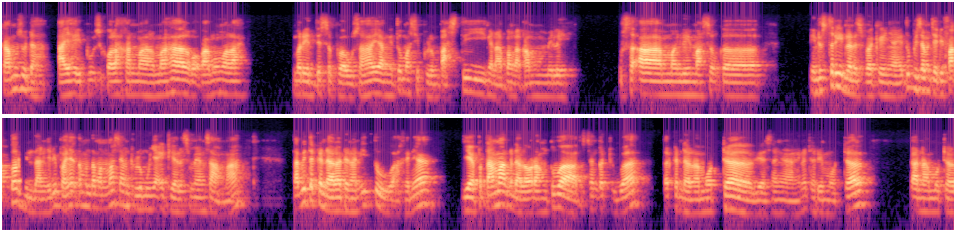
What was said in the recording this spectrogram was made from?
kamu sudah ayah ibu sekolahkan mahal-mahal kok kamu malah merintis sebuah usaha yang itu masih belum pasti. Kenapa nggak kamu memilih usaha memilih masuk ke industri dan sebagainya itu bisa menjadi faktor bintang. Jadi banyak teman-teman Mas yang dulu punya idealisme yang sama, tapi terkendala dengan itu. Akhirnya ya pertama kendala orang tua, terus yang kedua terkendala modal biasanya. Akhirnya dari modal karena modal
